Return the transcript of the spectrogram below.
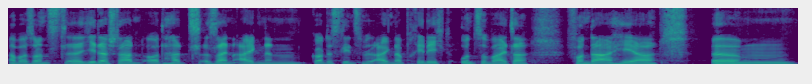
Aber sonst, äh, jeder Standort hat seinen eigenen Gottesdienst mit eigener Predigt und so weiter. Von daher ähm,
